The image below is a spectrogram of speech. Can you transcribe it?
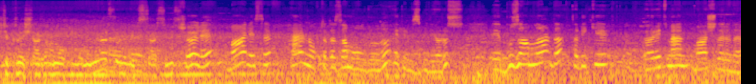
İşte kreşlerde, anaokullarında neler söylemek istersiniz? Şöyle maalesef her noktada zam olduğunu hepimiz biliyoruz. Ee, bu zamlar da tabii ki öğretmen maaşlarını,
